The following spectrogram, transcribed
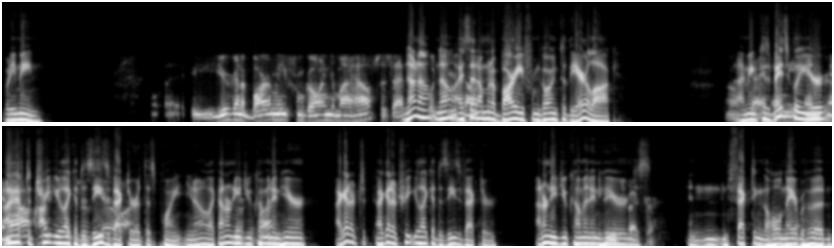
What do you mean? You're going to bar me from going to my house? Is that No, no, no. I said I'm going to bar you from going to the airlock. I mean, because basically, and- you're. and I have how- to treat you like a get through the disease vector at this point. You know, like I don't need you coming in here. I gotta. I gotta treat you like a disease vector. I don't need you coming in here and just and infecting the whole neighborhood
